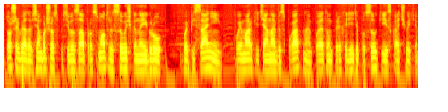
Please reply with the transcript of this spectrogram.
Что ж, ребята, всем большое спасибо за просмотр. Ссылочка на игру в описании. В PlayMarket она бесплатная, поэтому переходите по ссылке и скачивайте.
